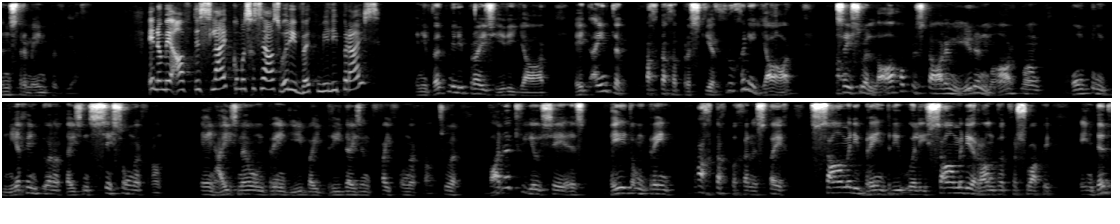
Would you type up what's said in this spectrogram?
instrument beweeg. En om weer af te sluit, kom ons gesels oor die wit mielieprys. En die wit mielieprys hierdie jaar het eintlik pragtig gepresteer. Vroeg in die jaar was hy so laag op 'n stadium hier in Maart maand rondom 29600 rand en hy's nou omtrent hier by 3500 rand. So wat dit vir jou sê is hy het omtrent pragtig begin styg saam met die Brent olie, saam met die rand wat verswak het en dit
